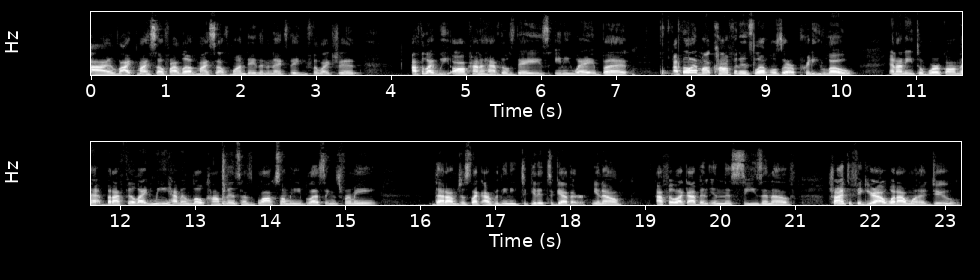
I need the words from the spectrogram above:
I like myself or I love myself one day, then the next day you feel like shit. I feel like we all kind of have those days anyway, but I feel like my confidence levels are pretty low and I need to work on that. But I feel like me having low confidence has blocked so many blessings for me that I'm just like, I really need to get it together, you know? I feel like I've been in this season of trying to figure out what I want to do,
